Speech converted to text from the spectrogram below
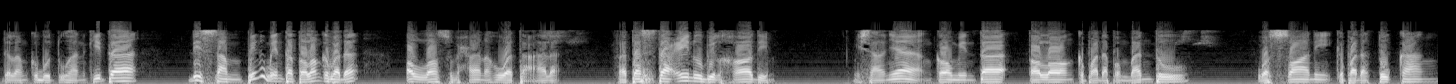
dalam kebutuhan kita di samping meminta tolong kepada Allah Subhanahu wa taala. Fatasta'inu bil khadim. Misalnya engkau minta tolong kepada pembantu, wasani kepada tukang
